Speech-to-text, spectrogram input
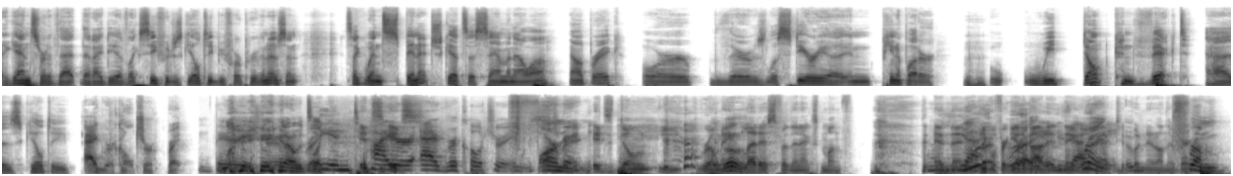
again, sort of that that idea of like seafood is guilty before proven innocent. It's like when spinach gets a salmonella outbreak, or there's listeria in peanut butter. Mhm. We don't convict as guilty agriculture, right. Very You know, it's the like- It's- entire it's- agriculture industry. farming. It's don't eat romaine lettuce for the next month. and then Yeah. people forget Right, about it and they go exactly. back to putting it on their burger. from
